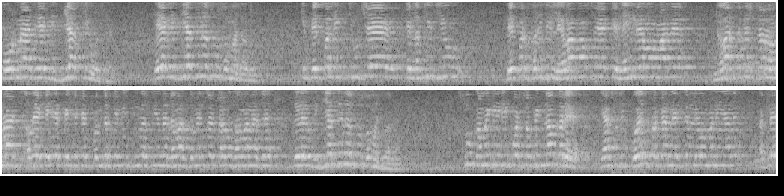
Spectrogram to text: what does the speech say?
ફોરના જે વિદ્યાર્થીઓ છે, એ વિદ્યાર્થીને શું સમજવાનું? કે પેપર લીક થયું છે કે નથી થયું? પેપર ફરીથી લેવામાં આવશે કે નહીં લેવામાં આવે? નવા સેમેસ્ટર હમણાં જ, હવે કહીએ, કહી શકે પંદર કે વીસ દિવસની અંદર નવા સેમેસ્ટર ચાલુ થવાના છે. તો એ વિદ્યાર્થીને શું સમજવાનું? શું કમિટી રિપોર્ટ સબમિટ ન કરે, ત્યાં સુધી કોઈ જ પ્રકારની એક્શન લેવામાં નહીં આવે? એટલે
